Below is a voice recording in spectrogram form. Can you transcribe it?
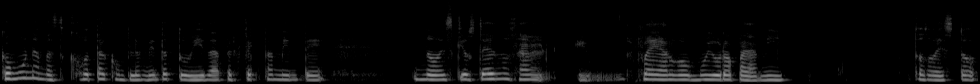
cómo una mascota complementa tu vida perfectamente. No, es que ustedes no saben, em, fue algo muy duro para mí todo esto.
